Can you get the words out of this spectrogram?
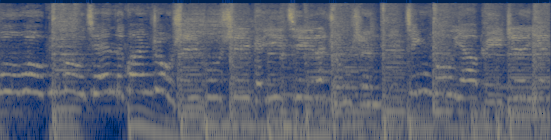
呜呜呜，屏幕前的观众是不是该一起来重生？请不要闭着眼。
